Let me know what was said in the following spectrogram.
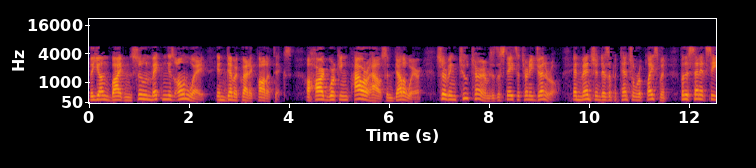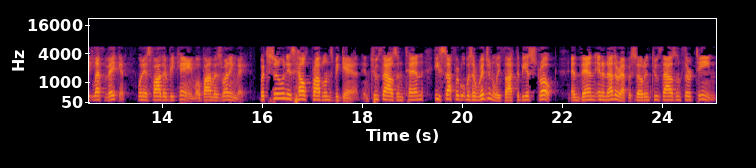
The young Biden soon making his own way in Democratic politics. A hard-working powerhouse in Delaware, serving two terms as the state's attorney general and mentioned as a potential replacement for the Senate seat left vacant when his father became Obama's running mate. But soon his health problems began. In 2010, he suffered what was originally thought to be a stroke and then in another episode in 2013,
